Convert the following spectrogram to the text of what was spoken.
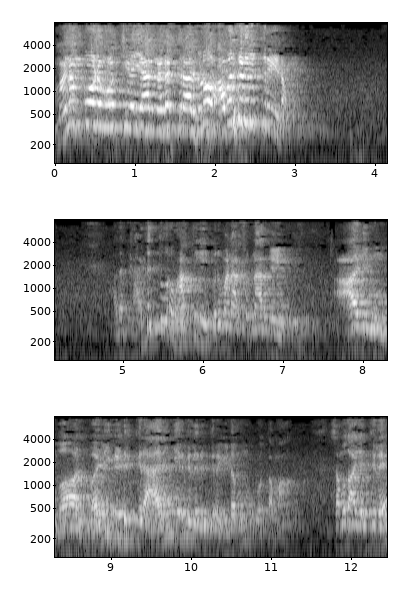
மனம் போன மோட்சியில யார் நடக்கிறார்களோ அவர்கள் இருக்கிற இடம். அதற்கு அடுத்து ஒரு வார்த்தையை பெருமானார் சொன்னார்கள். ஆளினும் வாழ் வழிகெடுக்கிற அறிஞர்கள் இருக்கிற இடமும் கூட்டமா சமுதாயத்திலே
